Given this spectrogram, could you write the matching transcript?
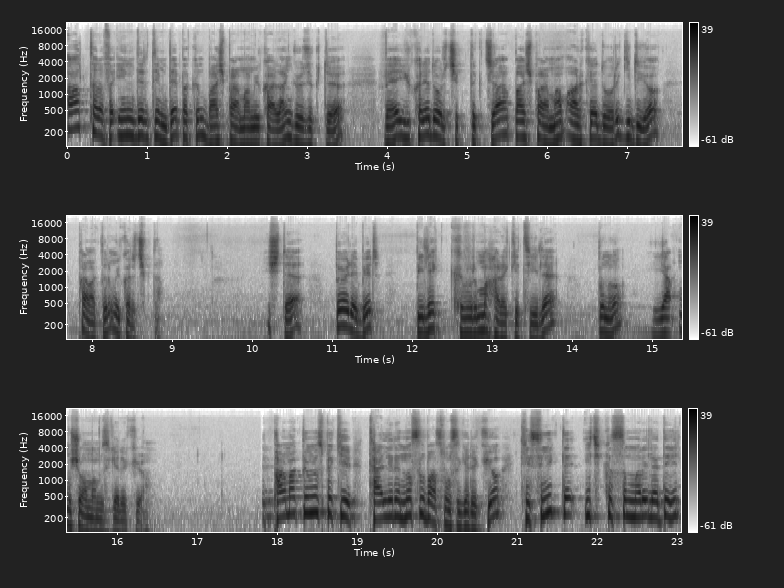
alt tarafa indirdiğimde bakın baş parmağım yukarıdan gözüktü ve yukarıya doğru çıktıkça baş parmağım arkaya doğru gidiyor. Parmaklarım yukarı çıktı. İşte böyle bir bilek kıvırma hareketiyle bunu yapmış olmamız gerekiyor. Parmaklarımız peki tellere nasıl basması gerekiyor? Kesinlikle iç kısımlarıyla değil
